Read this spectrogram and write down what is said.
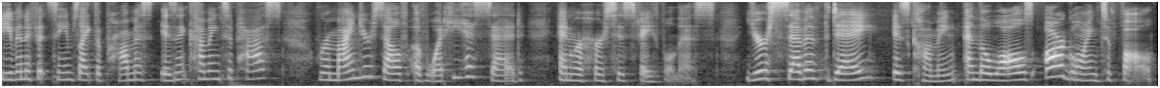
Even if it seems like the promise isn't coming to pass, remind yourself of what He has said and rehearse His faithfulness. Your seventh day is coming and the walls are going to fall.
